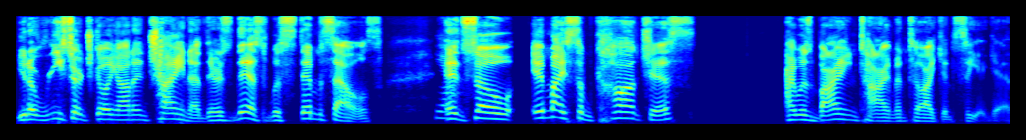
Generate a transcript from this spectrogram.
you know research going on in china there's this with stem cells Yeah. and so in my subconscious i was buying time until i could see again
